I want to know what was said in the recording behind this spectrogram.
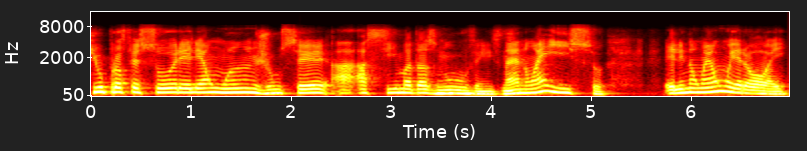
que o professor ele é um anjo, um ser a, acima das nuvens, né? Não é isso. Ele não é um herói,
